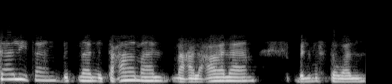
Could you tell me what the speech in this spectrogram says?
ثالثا بدنا نتعامل مع العالم بالمستوى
